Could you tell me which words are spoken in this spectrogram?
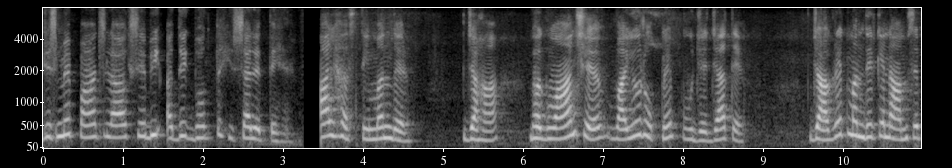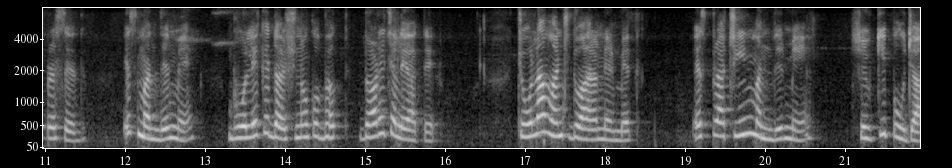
जिसमें पाँच लाख से भी अधिक भक्त हिस्सा लेते हैं। कालहस्ती मंदिर, जहाँ भगवान शिव वायु रूप में पूजे जाते। जागृत मंदिर के नाम से प्रसिद्ध, इस मंदिर में भोले के दर्शनों को भक्त दौड़े चले आते। चोला वंश द्वारा निर्मित इस प्राचीन मंदिर में शिव की पूजा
